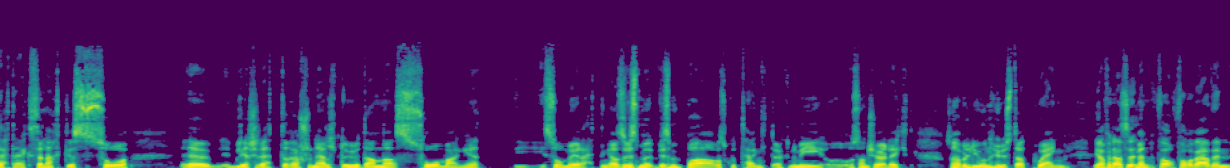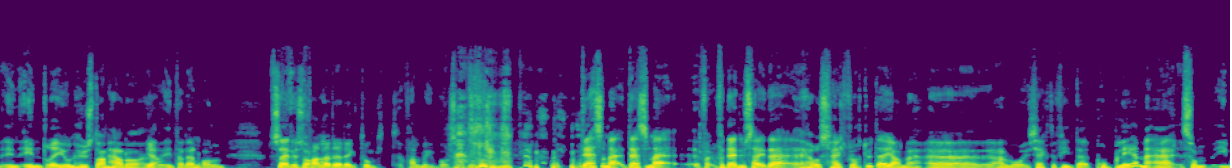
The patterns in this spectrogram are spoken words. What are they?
dette Excel-arket så Eh, blir ikke dette rasjonelt å utdanne så mange i så mye retning. Altså hvis vi, hvis vi bare skulle tenkt økonomi og, og sånn kjølig, så har vel Jon Hustad et poeng. Ja, for, altså, Men, for, for, å være den indre Jon Hustad her, da, ja. innta den rollen, så er det jo sånn Faller det deg tungt? Faller meg voldsomt tungt. det, som er, det som er for, for, det du sier, det høres helt flott ut, det, Janne. Eh, det hadde vært kjekt og fint. Det. Problemet er, som i,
